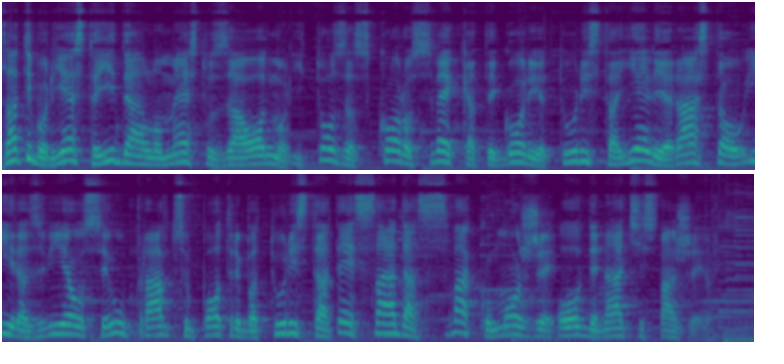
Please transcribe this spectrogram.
Zlatibor jeste idealno mesto za odmor i to za skoro sve kategorije turista jer je rastao i razvijao se u pravcu potreba turista te sada svako može ovde naći sva želi.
